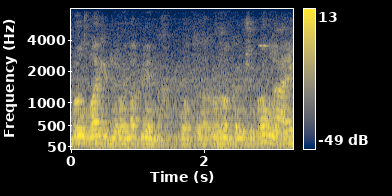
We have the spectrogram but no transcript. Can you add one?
был лагерь для военнопленных. Вот, окружен колючей проволокой.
